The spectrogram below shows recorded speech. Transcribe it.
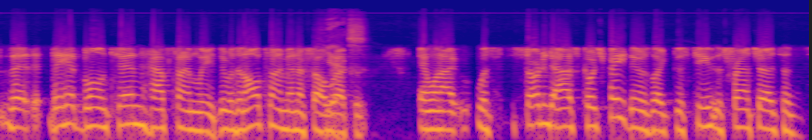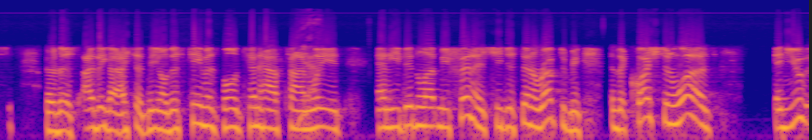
that they had blown ten halftime leads. It was an all-time NFL Yes. record. And when I was starting to ask Coach Payton, it was like this team, this franchise has, or this. I think I said, you know, this team has blown ten halftime Yeah. lead, and he didn't let me finish. He just interrupted me. And the question was. And you,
